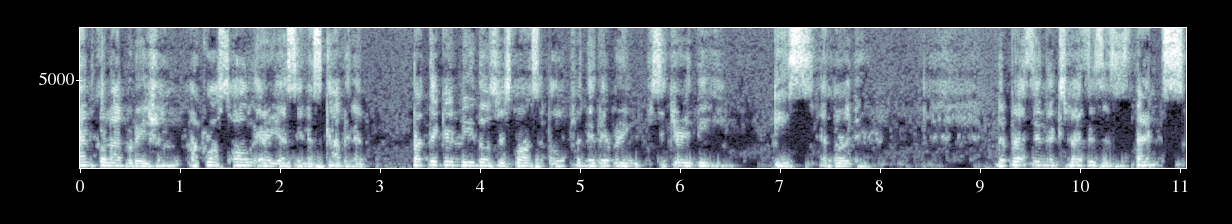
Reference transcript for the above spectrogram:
and collaboration across all areas in his cabinet, particularly those responsible for delivering security, peace, and order. The President expresses his thanks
